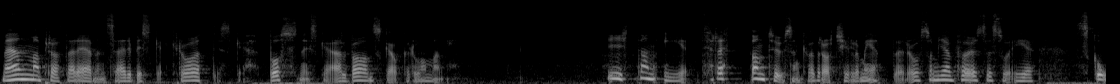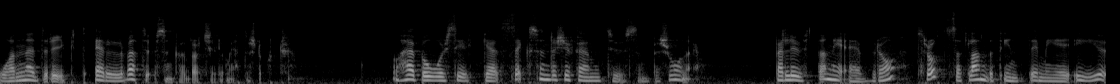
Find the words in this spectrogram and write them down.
men man pratar även serbiska, kroatiska, bosniska, albanska och romani. Ytan är 13 000 kvadratkilometer och som jämförelse så är Skåne drygt 11 000 kvadratkilometer stort. Och här bor cirka 625 000 personer. Valutan är euro, trots att landet inte är med i EU,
